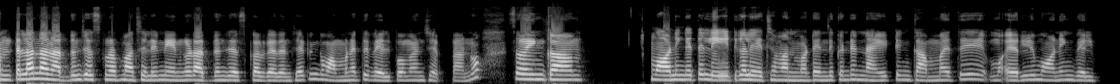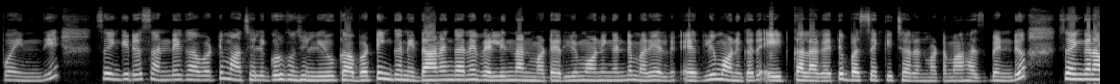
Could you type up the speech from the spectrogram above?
అంతలా నన్ను అర్థం చేసుకున్నప్పుడు మా చెల్లిని నేను కూడా అర్థం చేసుకోవాలి కదని చెప్పి ఇంకా మా అమ్మనైతే వెళ్ళిపోమని చెప్పాను. సో ఇంకా మార్నింగ్ అయితే లేట్గా లేచామన్నమాట. ఎందుకంటే నైట్ ఇంకా అమ్మ అయితే ఎర్లీ మార్నింగ్ వెళ్ళిపోయింది. సో ఇంక ఈరోజు సండే కాబట్టి మా చెల్లికి కూడా కొంచెం లీవ్ కాబట్టి ఇంకా నిదానంగానే వెళ్ళింది అనమాట ఎర్లీ మార్నింగ్ అంటే మరి ఎర్లీ మార్నింగ్ కదా ఎయిట్కి అలాగైతే బస్ ఎక్కించారనమాట మా హస్బెండ్. సో ఇంకా నా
